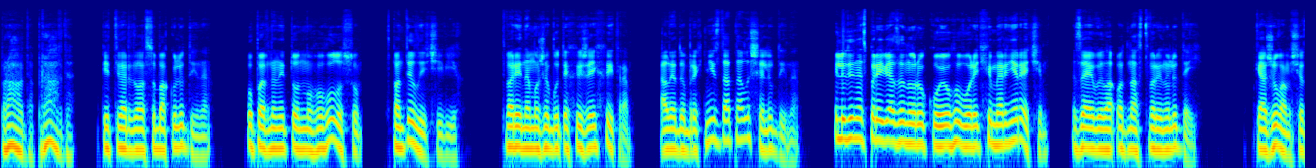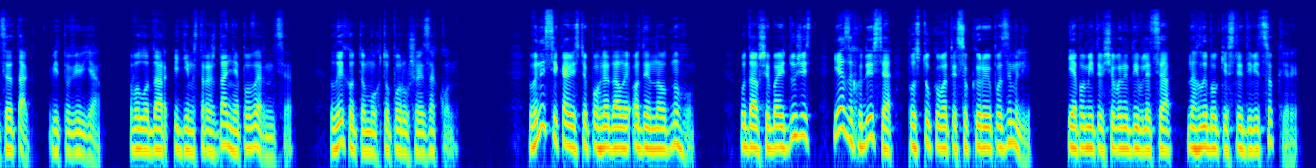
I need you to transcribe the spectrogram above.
Правда, правда, підтвердила собаку людина. Упевнений тон мого голосу спантеличив їх. Тварина може бути хижа і хитра, але до брехні здатна лише людина. Людина з перев'язаною рукою говорить химерні речі, заявила одна з тварину людей. Кажу вам, що це так, відповів я. Володар і дім страждання повернуться. лихо тому, хто порушує закон. Вони з цікавістю поглядали один на одного. Удавши байдужість, я заходився постукувати сокирою по землі. Я помітив, що вони дивляться на глибокі сліди від сокири.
